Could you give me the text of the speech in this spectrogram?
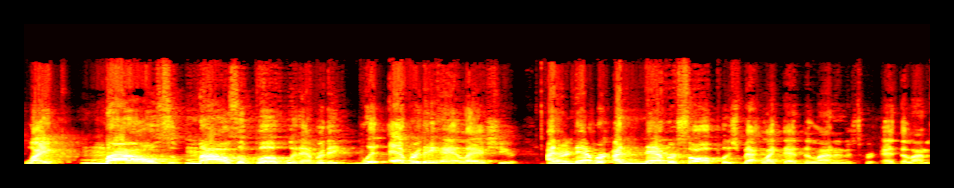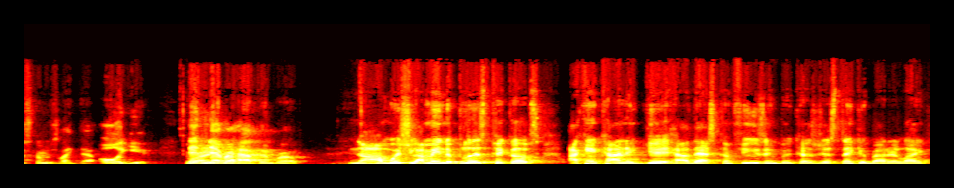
like miles miles above whatever they whatever they had last year. I never I never saw a pushback like that at the line of the at the line of scrimmage like that all year. That never happened, bro. No, I'm with you. I mean, the blitz pickups, I can kind of get how that's confusing because just think about it. Like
